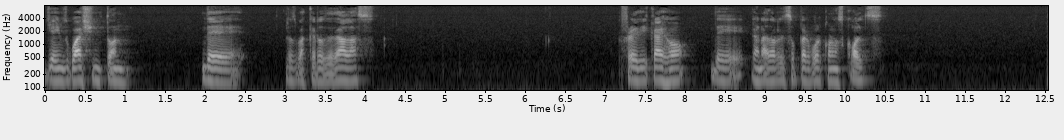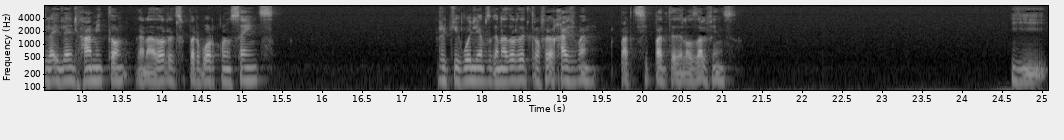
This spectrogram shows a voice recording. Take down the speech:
James Washington de los Vaqueros de Dallas, Freddy Caijo de ganador del Super Bowl con los Colts, Lyle Hamilton, ganador del Super Bowl con los Saints, Ricky Williams, ganador del trofeo Heisman, participante de los Dolphins, y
